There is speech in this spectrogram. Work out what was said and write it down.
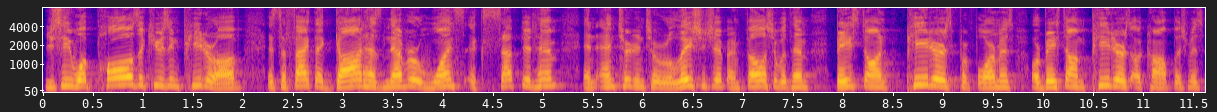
You see, what Paul is accusing Peter of is the fact that God has never once accepted him and entered into a relationship and fellowship with him based on Peter's performance or based on Peter's accomplishments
